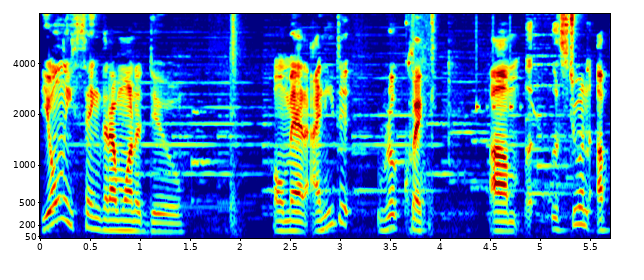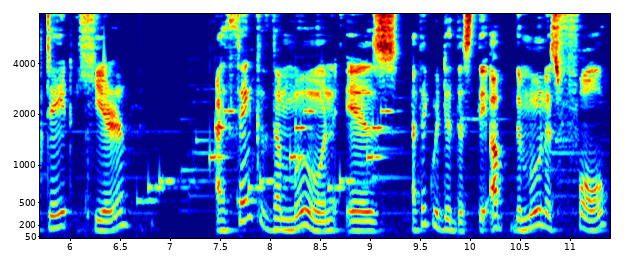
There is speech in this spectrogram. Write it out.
The only thing that I want to do... Oh man, I need to... Real quick. Um, let's do an update here. I think the moon is... I think we did this. The up. The moon is full.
